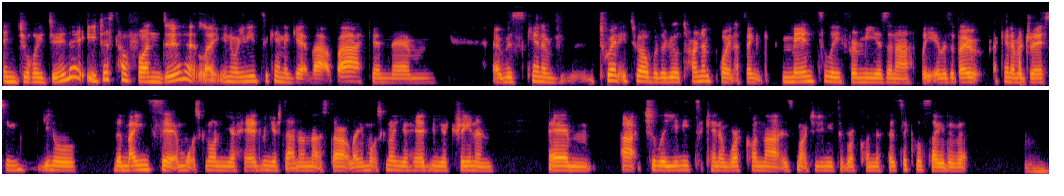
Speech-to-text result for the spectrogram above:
enjoy doing it you just have fun doing it like you know you need to kind of get that back and um it was kind of 2012 was a real turning point I think mentally for me as an athlete it was about kind of addressing you know the mindset and what's going on in your head when you're standing on that start line, what's going on in your head when you're training. Um, actually, you need to kind of work on that as much as you need to work on the physical side of it. Mm,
